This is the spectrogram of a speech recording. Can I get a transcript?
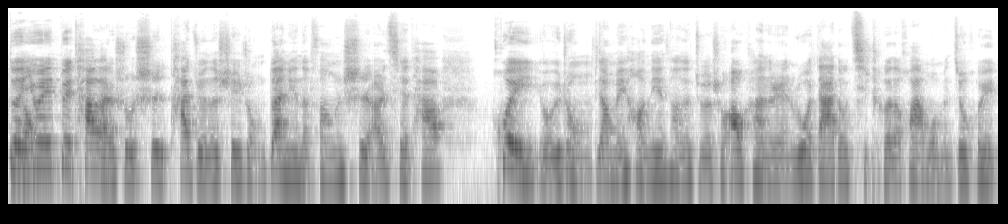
对，因为对他来说是他觉得是一种锻炼的方式，而且他会有一种比较美好念想，就觉得说奥克兰的人如果大家都骑车的话，我们就会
